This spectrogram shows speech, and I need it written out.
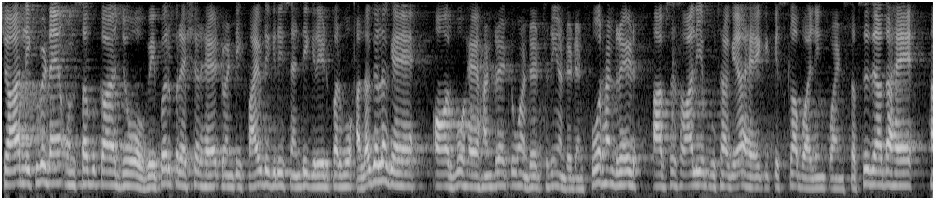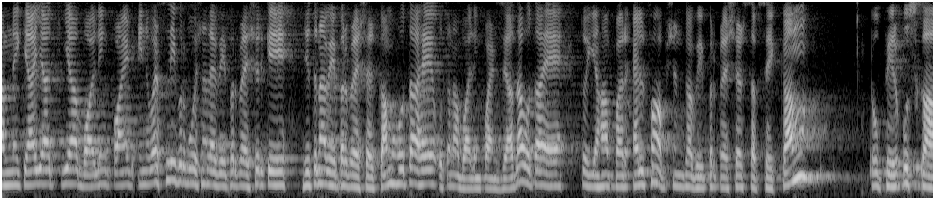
चार लिक्विड हैं उन सब का जो वेपर प्रेशर है 25 डिग्री सेंटीग्रेड पर वो अलग अलग है और वो है 100, 200, 300 एंड 400 आपसे सवाल ये पूछा गया है कि किसका बॉइलिंग पॉइंट सबसे ज़्यादा है? हमने क्या याद किया? बॉइलिंग पॉइंट इन्वर्सली प्रोपोर्शनल है वेपर प्रेशर के। जितना वेपर प्रेशर कम होता है उतना बॉइलिंग पॉइंट ज़्यादा होता है। तो यहाँ पर अल्फ़ा ऑप्शन का वेपर प्रेशर सबसे कम तो फिर उसका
